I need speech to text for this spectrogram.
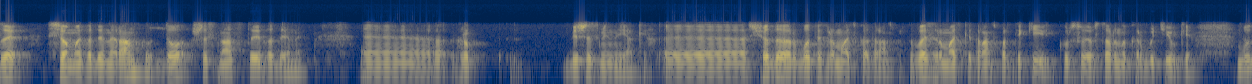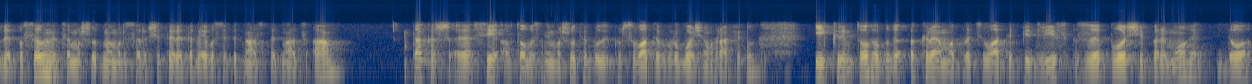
з 7 години ранку до 16 години. Е, Більше змін ніяких. Е, Щодо роботи громадського транспорту. Весь громадський транспорт, який курсує в сторону Карбутівки, буде посилений. Це маршрут номер 44, тролейбуси 15-15А. Також е, всі автобусні маршрути будуть курсувати в робочому графіку. І крім того, буде окремо працювати підвіз з площі перемоги до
